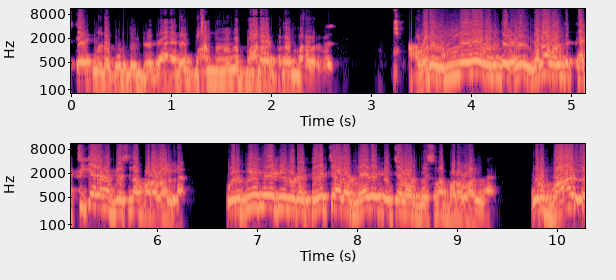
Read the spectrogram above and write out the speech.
ஸ்டேட்மெண்ட் கொடுத்துட்டு இருக்காரு மாண்புமிகு பாரத பிரதமர் அவர்கள். அவரு உண்மையிலே வந்து இதெல்லாம் வந்து கட்சிக்காரங்க பேசினா பரவாயில்ல. ஒரு பிஜேபியினுடைய பேச்சாளர் மேடை பேச்சாளர் பேசினா பரவாயில்ல. ஒரு பாரத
